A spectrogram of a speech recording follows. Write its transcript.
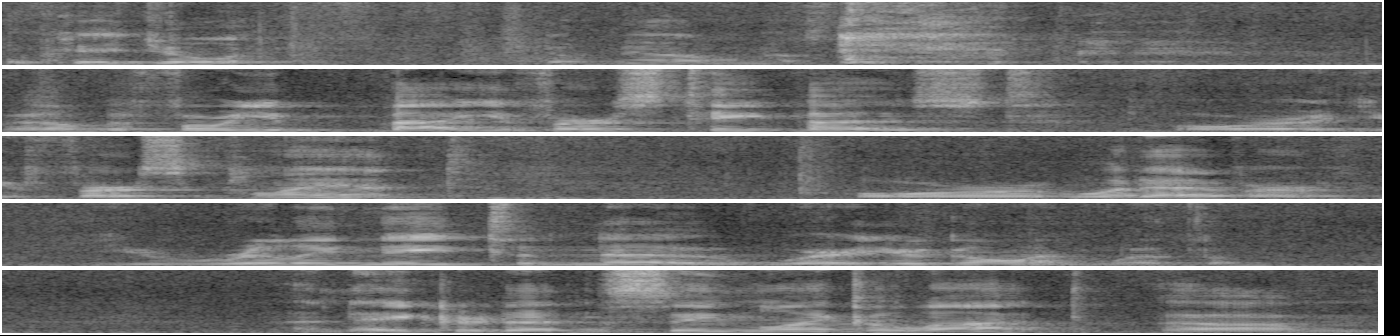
Okay, Joey, help me out on this. Well, before you buy your first T-post or your first plant or whatever, you really need to know where you're going with them. An acre doesn't seem like a lot. Um,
